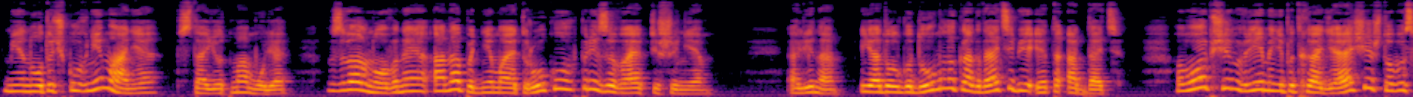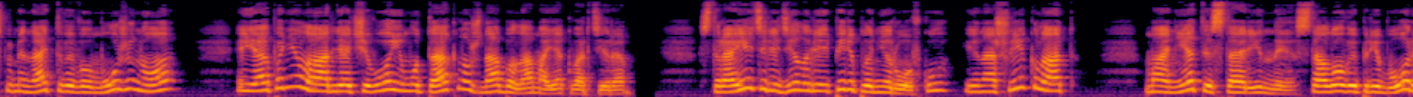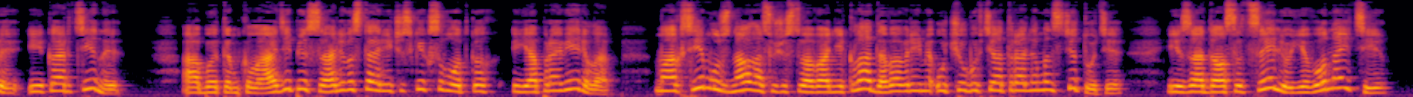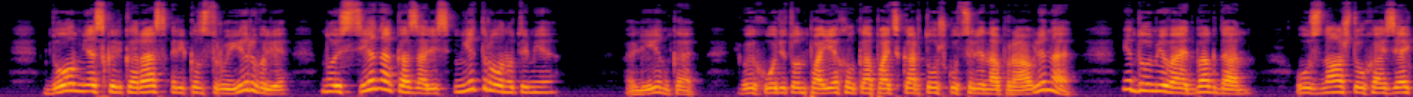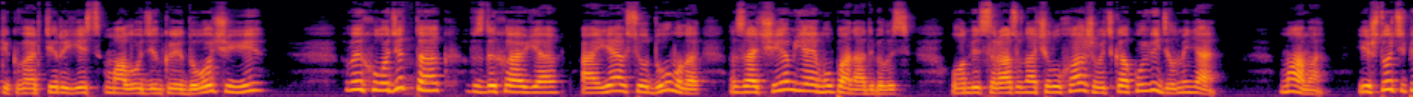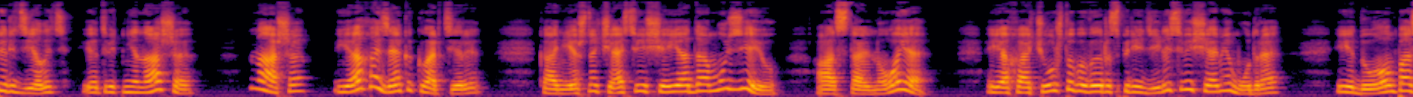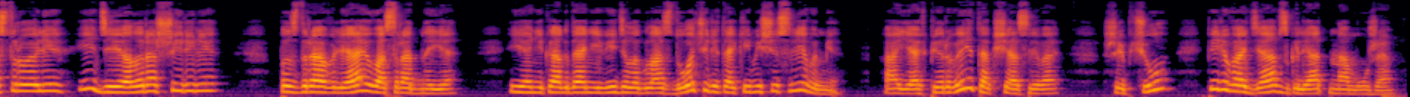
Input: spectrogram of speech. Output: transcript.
«Минуточку внимания!» — встает мамуля. Взволнованная, она поднимает руку, призывая к тишине. «Алина, я долго думала, когда тебе это отдать. В общем, время неподходящее, чтобы вспоминать твоего мужа, но...» Я поняла, для чего ему так нужна была моя квартира. Строители делали перепланировку и нашли клад. Монеты старинные, столовые приборы и картины, об этом кладе писали в исторических сводках, я проверила. Максим узнал о существовании клада во время учебы в театральном институте и задался целью его найти. Дом несколько раз реконструировали, но стены оказались нетронутыми. «Линка, выходит, он поехал копать картошку целенаправленно?» — недоумевает Богдан. Узнал, что у хозяйки квартиры есть молоденькая дочь и... «Выходит так», — вздыхаю я, а я все думала, зачем я ему понадобилась. Он ведь сразу начал ухаживать, как увидел меня. «Мама, и что теперь делать? Это ведь не наше?» «Наша. Я хозяйка квартиры. Конечно, часть вещей я отдам музею, а остальное...» «Я хочу, чтобы вы распорядились вещами мудро. И дом построили, и дело расширили. Поздравляю вас, родные!» Я никогда не видела глаз дочери такими счастливыми. А я впервые так счастлива, шепчу, переводя взгляд на мужа.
